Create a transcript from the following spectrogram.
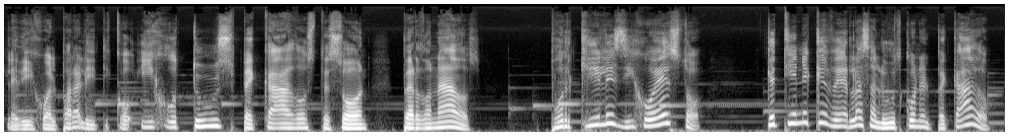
le dijo al paralítico, Hijo, tus pecados te son perdonados. ¿Por qué les dijo esto? ¿Qué tiene que ver la salud con el pecado?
